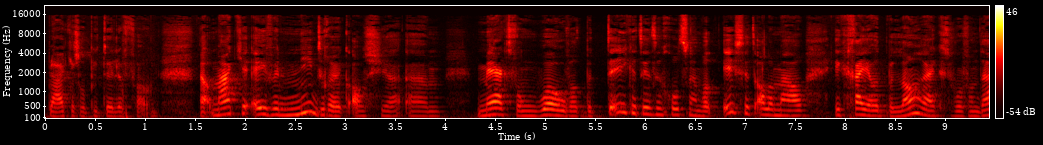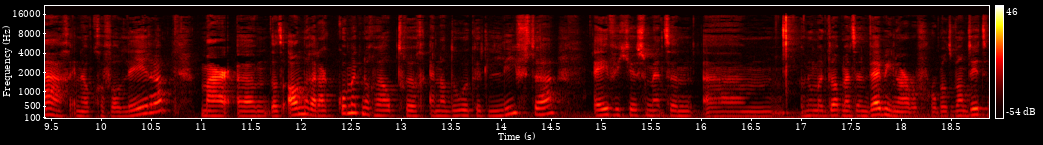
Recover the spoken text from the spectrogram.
plaatjes op je telefoon. Nou, maak je even niet druk als je um, merkt van wow, wat betekent dit in godsnaam? Wat is dit allemaal? Ik ga jou het belangrijkste voor vandaag in elk geval leren. Maar um, dat andere, daar kom ik nog wel op terug. En dan doe ik het liefste eventjes met een, um, hoe noem ik dat, met een webinar bijvoorbeeld. Want dit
